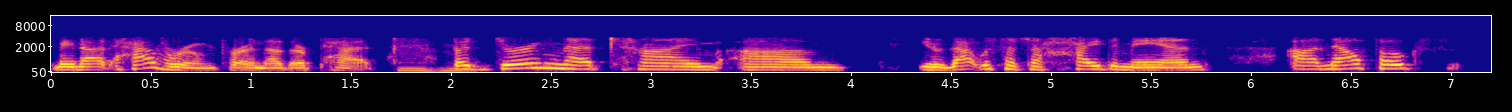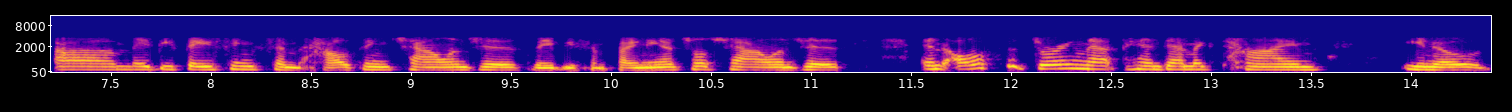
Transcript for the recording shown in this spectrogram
may not have room for another pet. Mm-hmm. But during that time. Um, you know, that was such a high demand. Uh, now folks uh, may be facing some housing challenges, maybe some financial challenges. And also during that pandemic time, you know,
